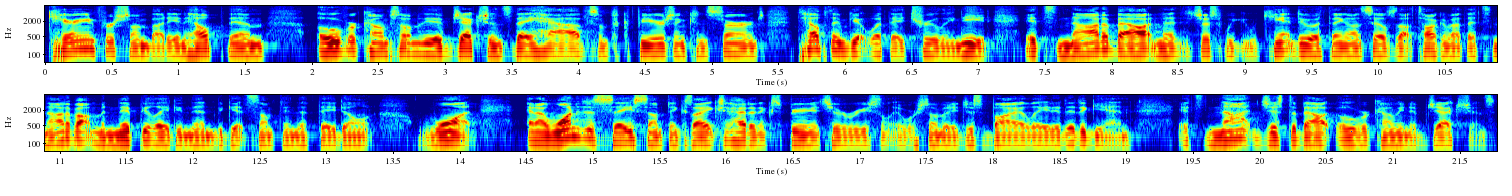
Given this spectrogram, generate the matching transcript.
caring for somebody and help them overcome some of the objections they have, some fears and concerns to help them get what they truly need. It's not about, and it's just, we, we can't do a thing on sales without talking about that. It's not about manipulating them to get something that they don't want. And I wanted to say something because I had an experience here recently where somebody just violated it again. It's not just about overcoming objections.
